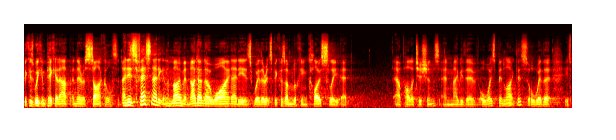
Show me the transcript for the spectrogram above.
because we can pick it up and there are cycles. And it's fascinating at the moment, and I don't know why that is, whether it's because I'm looking closely at our politicians and maybe they've always been like this, or whether it's,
